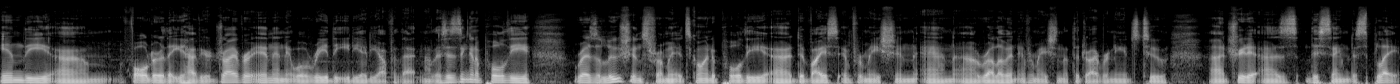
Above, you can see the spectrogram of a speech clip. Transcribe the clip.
in the um, folder that you have your driver in and it will read the EDID off of that. Now, this isn't going to pull the resolutions from it. It's going to pull the uh, device information and uh, relevant information that the driver needs to uh, treat it as the same display.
